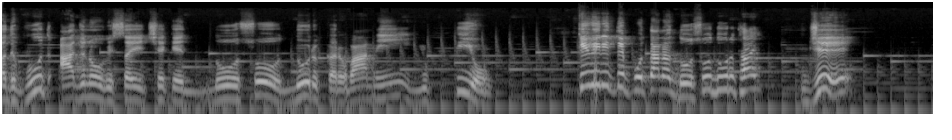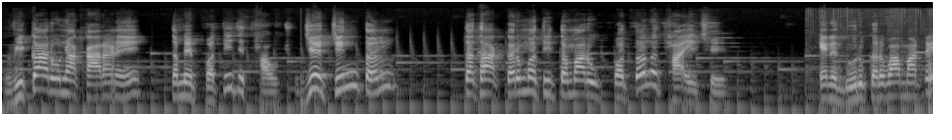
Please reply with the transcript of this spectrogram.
અદ્ભુત આજનો વિષય છે કે દોષો દૂર કરવાની યુક્તિઓ. કેવી રીતે પોતાના દોષો દૂર થાય? જે વિકારોના કારણે તમે પતિત થાવ છો. જે ચિંતન તથા કર્મથી તમારું પતન થાય છે, એને દૂર કરવા માટે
